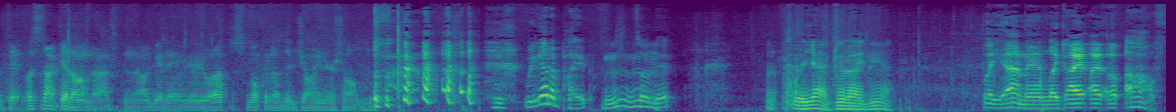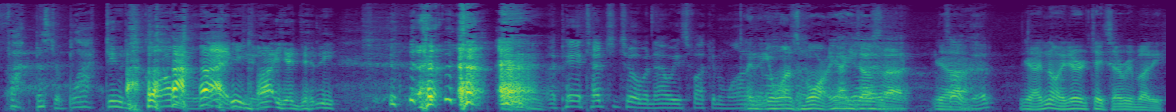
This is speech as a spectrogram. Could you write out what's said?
Okay, let's not get on that, and I'll get angry. We'll have to smoke another joint or something. We got a pipe. It's all good. well, yeah, good idea. But yeah, man. Like I, I, oh, oh fuck, Mister Black, dude, he clawed my leg. he dude. got you, did he? I pay attention to him, and now he's fucking wanting. And he wants time. more. Yeah, he does that. Yeah, It's all Yeah. good. Yeah, I know it irritates everybody.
